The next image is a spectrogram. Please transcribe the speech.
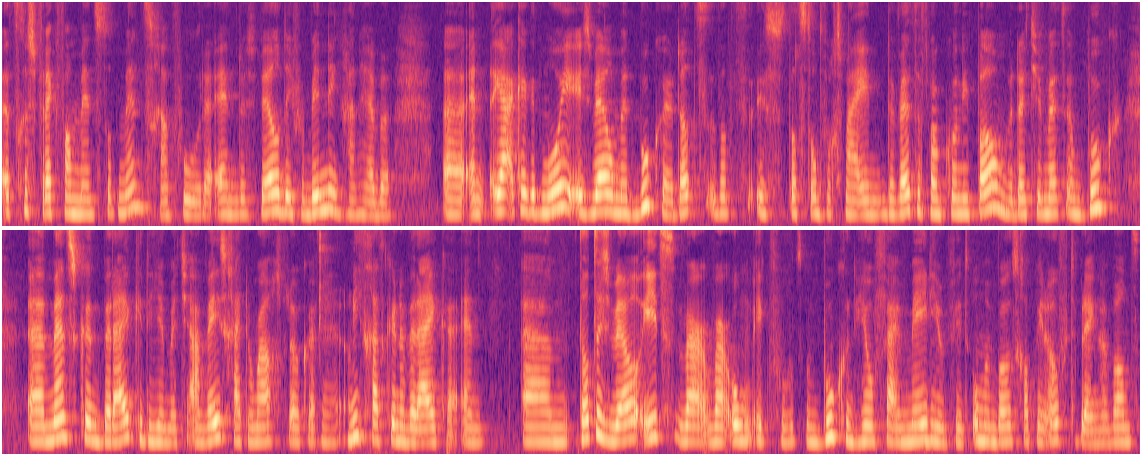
het gesprek van mens tot mens gaan voeren. En dus wel die verbinding gaan hebben. En ja, kijk, het mooie is wel met boeken. Dat, dat, is, dat stond volgens mij in de wetten van Connie Palme. Dat je met een boek eh, mensen kunt bereiken die je met je aanwezigheid normaal gesproken Ja. niet gaat kunnen bereiken. En ehm, dat is wel iets waar, waarom ik bijvoorbeeld een boek een heel fijn medium vind om een boodschap in over te brengen. Want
